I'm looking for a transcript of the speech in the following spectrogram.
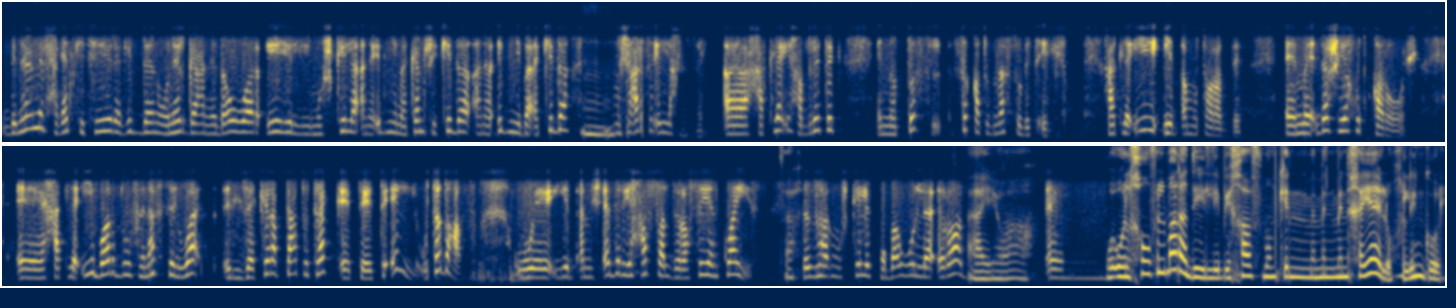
بنعمل حاجات كتيرة جدا ونرجع ندور إيه المشكلة. أنا ابني ما كانش كده أنا ابني بقى كده. مش عارفة إيه اللي حصل. آه، هتلاقي حضرتك إن الطفل ثقته بنفسه بتقل. هتلاقيه يبقى متردد. آه، ما يقدرش ياخد قرار. هتلاقيه برضو في نفس الوقت الذاكرة بتاعته تقل وتضعف ويبقى مش قادر يحصل دراسيا كويس. صح. تظهر مشكلة تبول لا إرادي أيوة. والخوف المرضي اللي بيخاف ممكن من من خياله خلينا نقول.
